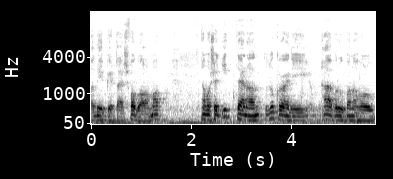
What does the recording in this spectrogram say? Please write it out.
a népírtás fogalma. Na most, hogy itten az ukrajni háborúban, ahol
